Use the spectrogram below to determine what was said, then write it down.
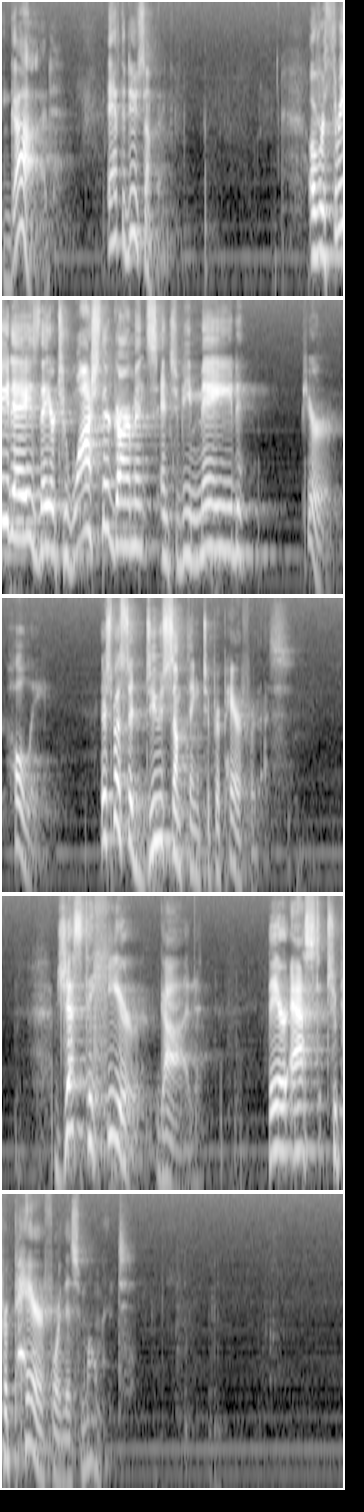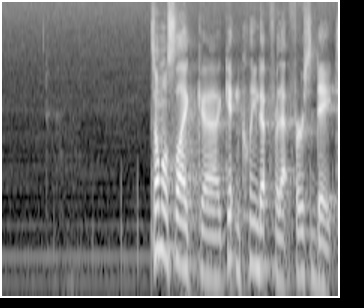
and God, they have to do something. Over three days, they are to wash their garments and to be made pure, holy. They're supposed to do something to prepare for this. Just to hear God, they are asked to prepare for this moment. It's almost like uh, getting cleaned up for that first date.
